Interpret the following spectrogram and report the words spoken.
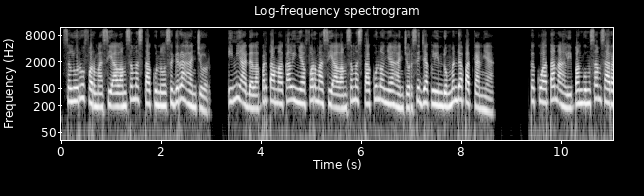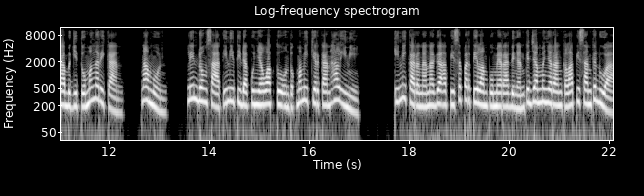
Seluruh formasi alam semesta kuno segera hancur. Ini adalah pertama kalinya formasi alam semesta kunonya hancur sejak Lindung mendapatkannya. Kekuatan ahli panggung samsara begitu mengerikan. Namun, Lindong saat ini tidak punya waktu untuk memikirkan hal ini. Ini karena naga api seperti lampu merah dengan kejam menyerang ke lapisan kedua,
